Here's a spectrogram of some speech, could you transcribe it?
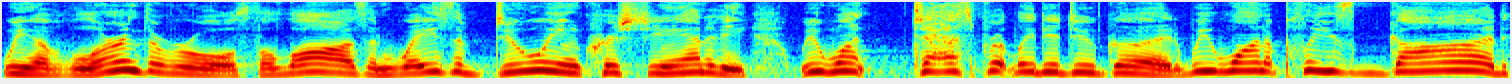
We have learned the rules, the laws, and ways of doing Christianity. We want desperately to do good, we want to please God.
